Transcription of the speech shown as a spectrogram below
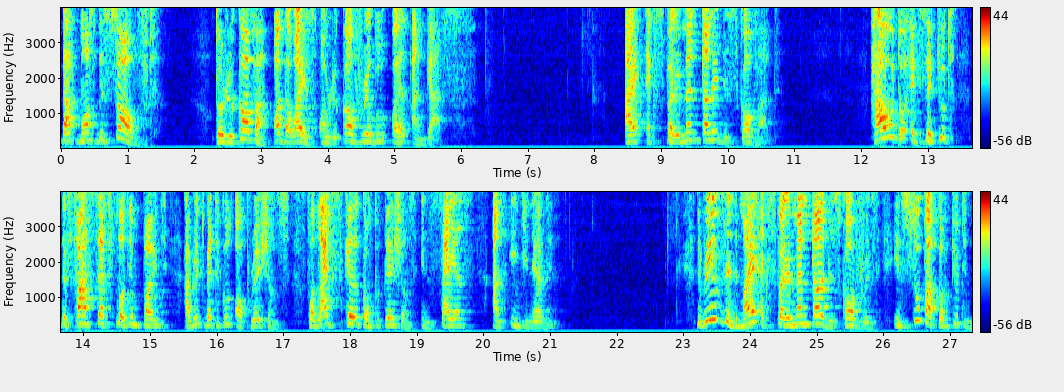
that must be solved to recover otherwise unrecoverable oil and gas. I experimentally discovered how to execute the fastest floating point arithmetical operations for large-scale computations in science and engineering. The reason my experimental discoveries in supercomputing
